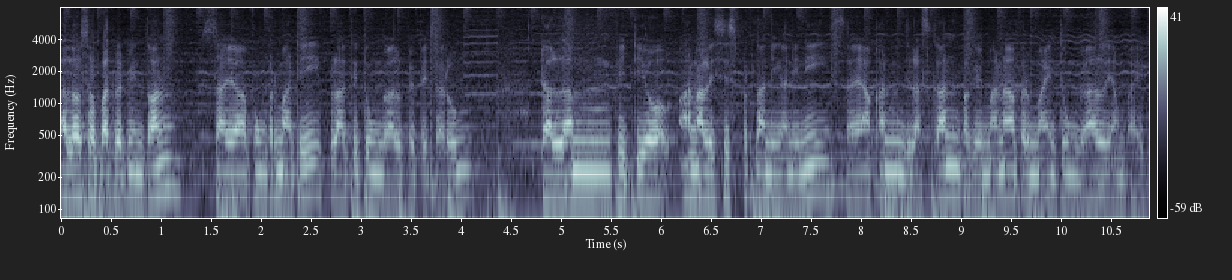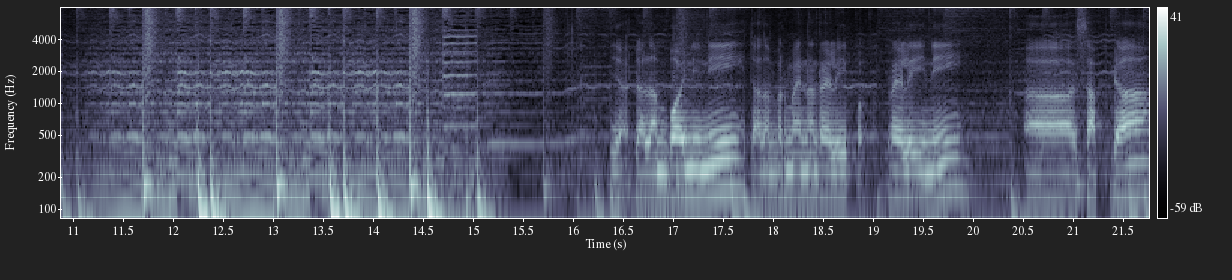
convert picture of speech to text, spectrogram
Halo Sobat Badminton, saya Pung Permadi, pelatih tunggal PP Jarum. Dalam video analisis pertandingan ini, saya akan menjelaskan bagaimana bermain tunggal yang baik. Ya, dalam poin ini, dalam permainan rally, rally ini, uh, Sabda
